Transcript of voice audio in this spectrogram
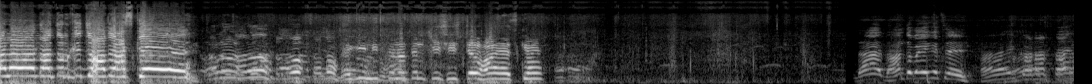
চলো নতুন কিছু হবে আজকে। দেখি নিত্য নতুন কি সিস্টেম হয় আজকে। ধান তো পেয়ে গেছে। টাইম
